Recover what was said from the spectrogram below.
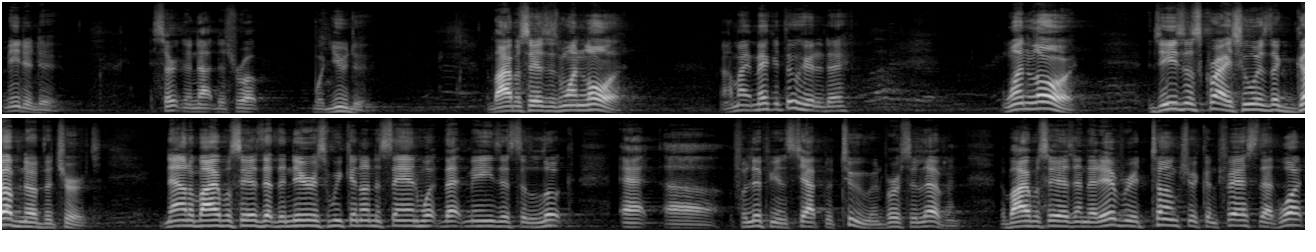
me to do? Certainly not disrupt what you do. The Bible says there's one Lord. I might make it through here today. One Lord, Jesus Christ, who is the governor of the church. Now, the Bible says that the nearest we can understand what that means is to look at uh, Philippians chapter 2 and verse 11. The Bible says, and that every tongue should confess that what?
